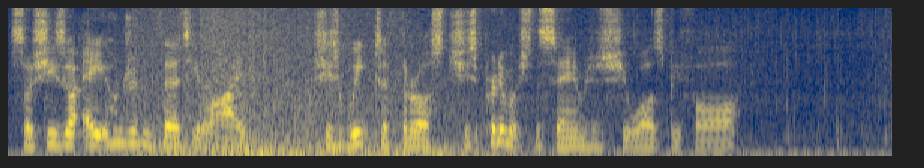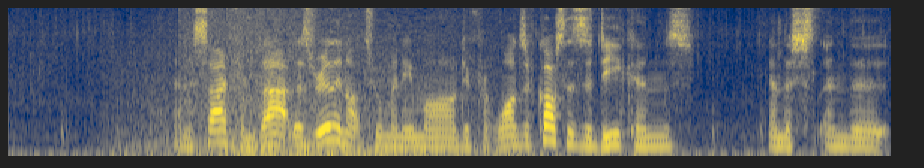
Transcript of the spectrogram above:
So she's got 830 life. She's weak to thrust. She's pretty much the same as she was before. And aside from that, there's really not too many more different ones. Of course, there's the deacons and the and the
